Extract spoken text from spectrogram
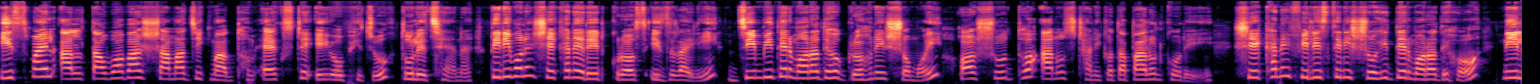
ইসমাইল আল তাওয়াবার সামাজিক মাধ্যম এক্সটে এই অভিযোগ তুলেছেন। তিনি বলেন, সেখানে রেড ক্রস ইসরায়েলি জিম্বিদের মরদেহ গ্রহণের সময় অশুদ্ধ আনুষ্ঠানিকতা পালন করে। সেখানে ফিলিস্তিনি শহীদদের মরদেহ নীল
